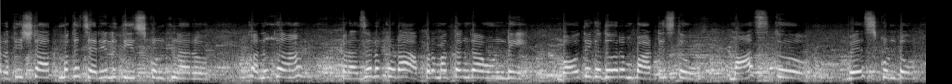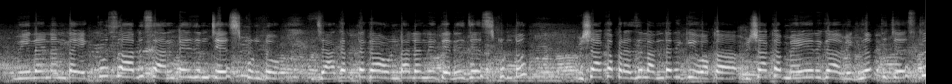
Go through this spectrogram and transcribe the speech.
ప్రతిష్టాత్మక చర్యలు తీసుకుంటున్నారు. కనుక ప్రజలు కూడా అప్రమత్తంగా ఉండి భౌతిక దూరం పాటిస్తూ మాస్క్ వేసుకుంటూ వీలైనంత ఎక్కువసార్లు శానిటైజర్ చేసుకుంటూ జాగ్రత్తగా ఉండాలని తెలియజేసుకుంటూ విశాఖ ప్రజలందరికీ ఒక విశాఖ మేయర్గా విజ్ఞప్తి చేస్తూ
